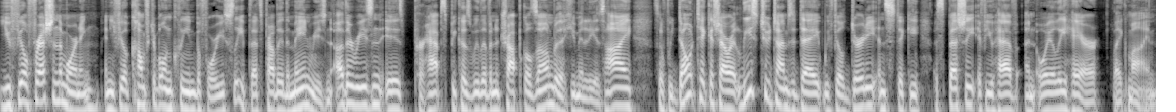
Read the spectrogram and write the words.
You feel fresh in the morning and you feel comfortable and clean before you sleep. That's probably the main reason. Other reason is perhaps because we live in a tropical zone where the humidity is high. So if we don't take a shower at least two times a day, we feel dirty and sticky, especially if you have an oily hair like mine.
